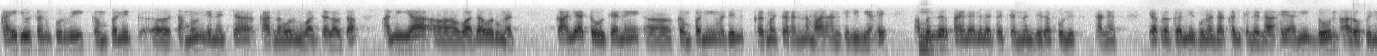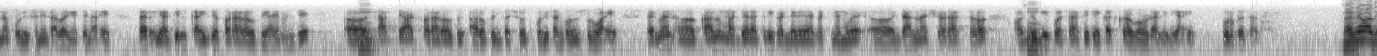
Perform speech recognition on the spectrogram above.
काही दिवसांपूर्वी कंपनीत सामावून घेण्याच्या कारणावरून वाद झाला होता. आणि या वादावरूनच काल या टोळक्याने कंपनीमधील कर्मचाऱ्यांना मारहाण केलेली आहे. आपण जर पाहायला गेलं तर चंदनजिरा पोलीस ठाण्यात या प्रकरणी गुन्हा दाखल केलेला आहे आणि दोन आरोपींना पोलिसांनी ताब्यात घेतलेला आहे. तर यातील काही जे फरार आरोपी आहे म्हणजे सात ते आठ फरार आरोपी आरोपींचा शोध पोलिसांकडून सुरू आहे. दरम्यान काल मध्यरात्री घडलेल्या या घटनेमुळे जालना शहरासह औद्योगिक वसाहतीत एकच खळबळ उडालेली आहे. गुरुप्रसाद. धन्यवाद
